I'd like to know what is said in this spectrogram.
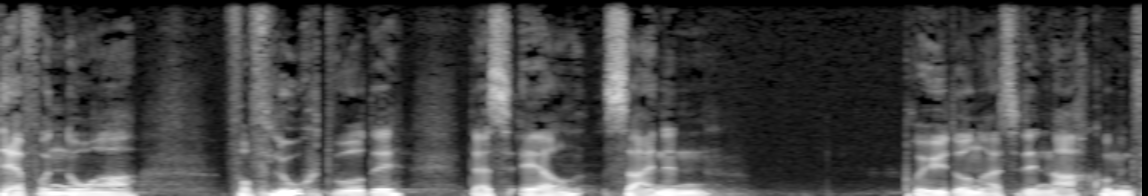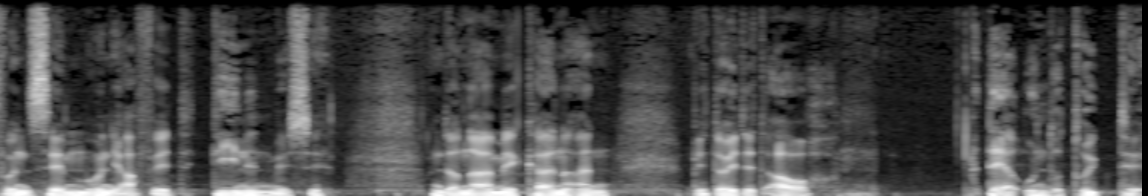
der von Noah verflucht wurde, dass er seinen Brüdern, also den Nachkommen von Sem und Japhet, dienen müsse. Und der Name Kanaan bedeutet auch der Unterdrückte.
